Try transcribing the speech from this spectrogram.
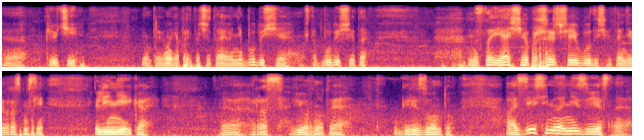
э, ключи. Поэтому я предпочитаю не будущее, потому что будущее это настоящее, прошедшее и будущее. Это в некотором смысле линейка э, развернутая к горизонту. А здесь именно неизвестное.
